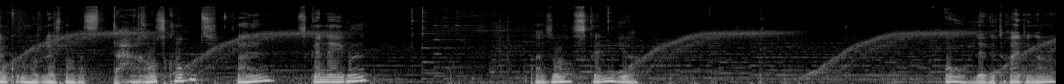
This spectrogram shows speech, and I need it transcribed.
Dann gucken wir gleich mal, was da rauskommt, weil Scannable. Also scannen wir. Oh, Level 3 Dinger.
